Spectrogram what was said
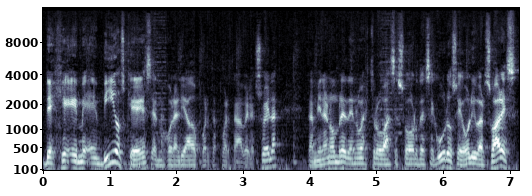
de GM Envíos, que es el mejor aliado puerta a puerta a Venezuela. También a nombre de nuestro asesor de seguros, Oliver Suárez,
